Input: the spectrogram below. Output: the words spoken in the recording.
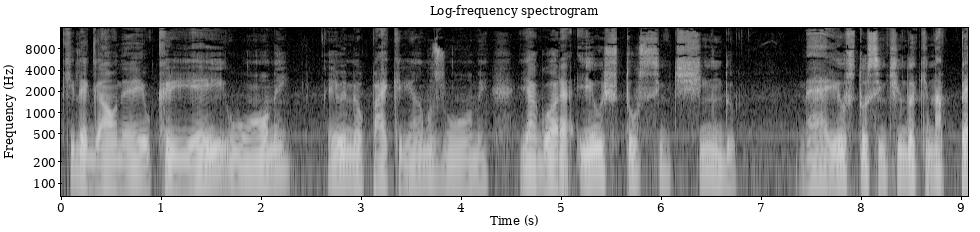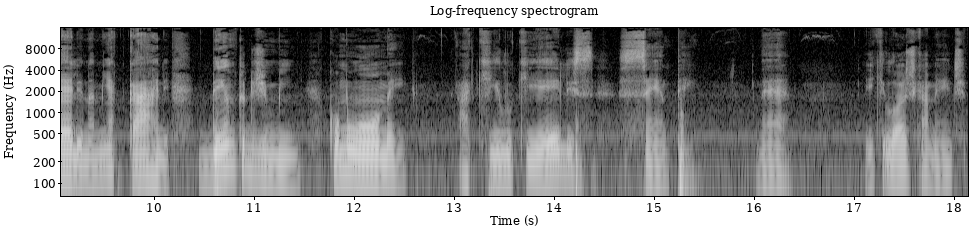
que legal, né? Eu criei o homem eu e meu pai criamos o homem e agora eu estou sentindo, né? Eu estou sentindo aqui na pele, na minha carne, dentro de mim, como homem, aquilo que eles sentem, né? E que logicamente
